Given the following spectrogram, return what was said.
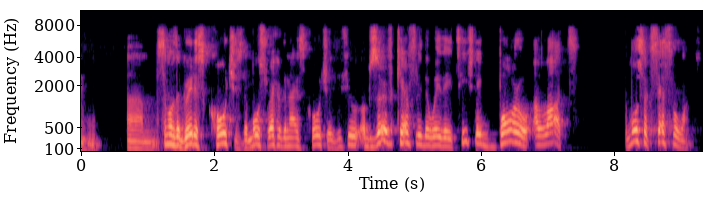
Mm-hmm. Um, some of the greatest coaches, the most recognized coaches, if you observe carefully the way they teach, they borrow a lot. The most successful ones,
